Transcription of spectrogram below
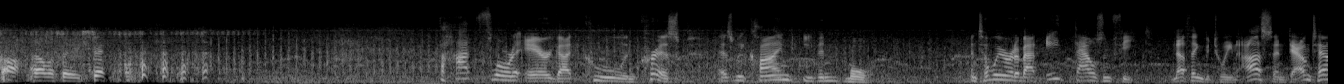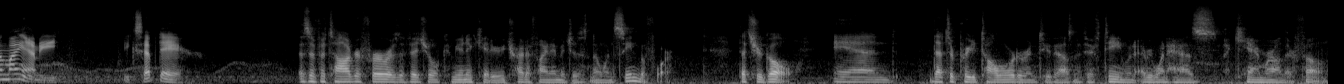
Oh, almost 86. The hot Florida air got cool and crisp as we climbed even more. Until we were at about 8,000 feet. Nothing between us and downtown Miami except air. As a photographer, or as a visual communicator, you try to find images no one's seen before. That's your goal. And that's a pretty tall order in 2015 when everyone has a camera on their phone.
